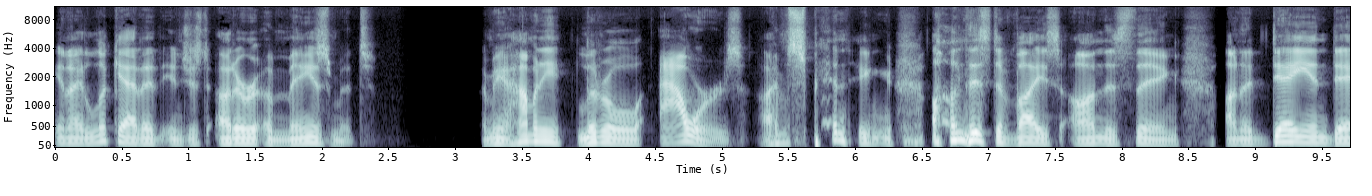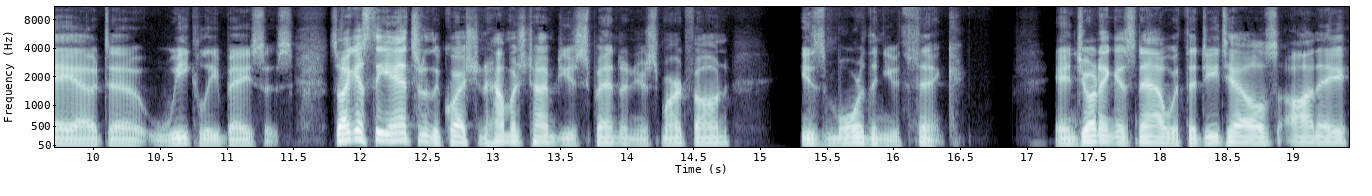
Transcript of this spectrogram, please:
and I look at it in just utter amazement. I mean, how many literal hours I'm spending on this device, on this thing, on a day in, day out, uh, weekly basis. So, I guess the answer to the question, how much time do you spend on your smartphone, is more than you think. And joining us now with the details on a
